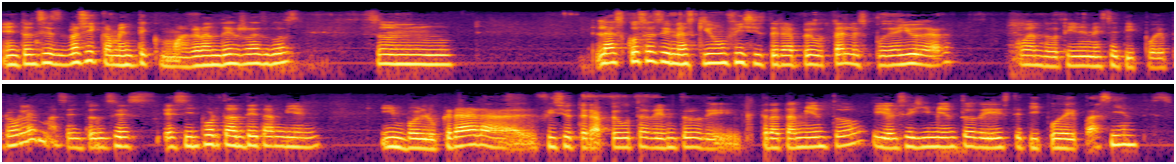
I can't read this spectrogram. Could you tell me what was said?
Entonces, básicamente, como a grandes rasgos, son las cosas en las que un fisioterapeuta les puede ayudar cuando tienen este tipo de problemas. Entonces, es importante también involucrar al fisioterapeuta dentro del tratamiento y el seguimiento de este tipo de pacientes.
